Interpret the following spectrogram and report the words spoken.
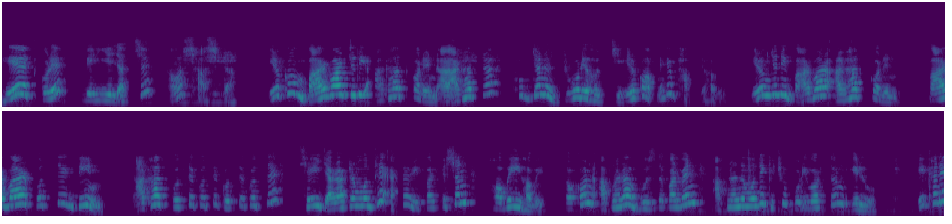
ভেদ করে বেরিয়ে যাচ্ছে আমার শ্বাসটা। এরকম বারবার যদি আঘাত করেন, আর আঘাতটা খুব যেন জোরে হচ্ছে, এরকম আপনাকে ভাবতে হবে। এরকম যদি বারবার আঘাত করেন, বারবার প্রত্যেক দিন আঘাত করতে করতে করতে করতে সেই জায়গাটার মধ্যে একটা রিপার্কেশন হবেই হবে। তখন আপনারা বুঝতে পারবেন আপনাদের মধ্যে কিছু পরিবর্তন এলো। এখানে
